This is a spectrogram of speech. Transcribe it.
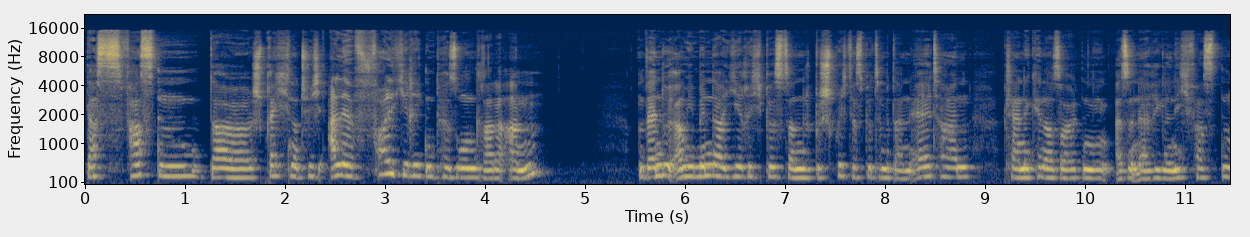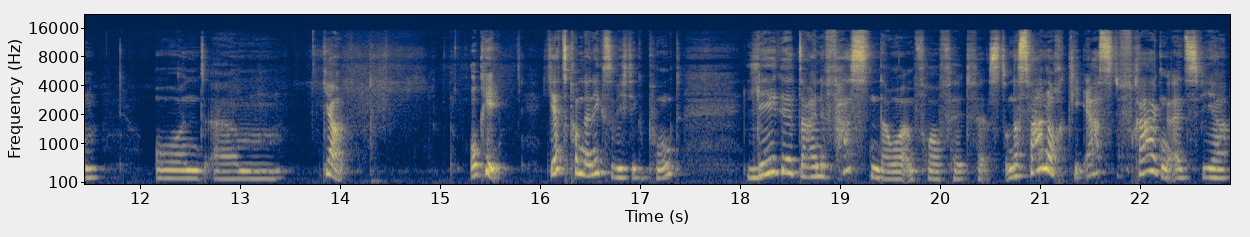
das Fasten, da spreche ich natürlich alle volljährigen Personen gerade an. Und wenn du irgendwie minderjährig bist, dann besprich das bitte mit deinen Eltern. Kleine Kinder sollten also in der Regel nicht fasten. Und ähm, ja, okay, jetzt kommt der nächste wichtige Punkt. Lege deine Fastendauer im Vorfeld fest. Und das waren noch die ersten Fragen, als wir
